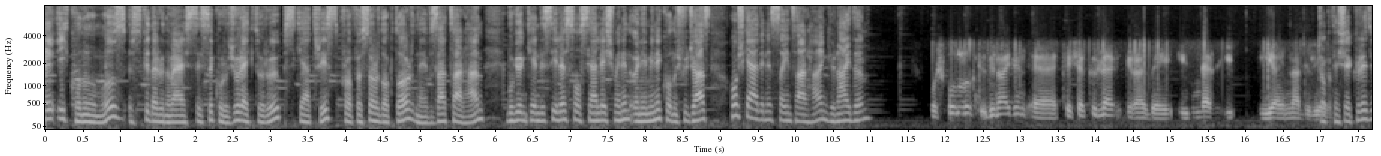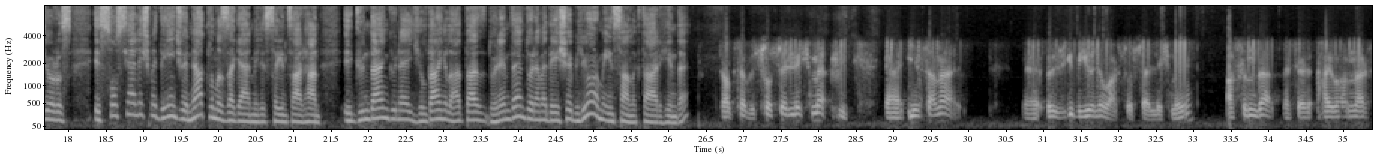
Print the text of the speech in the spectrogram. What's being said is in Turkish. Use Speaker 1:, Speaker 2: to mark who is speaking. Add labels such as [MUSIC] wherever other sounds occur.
Speaker 1: Ve ilk konuğumuz Üsküdar Üniversitesi kurucu rektörü, psikiyatrist Profesör Doktor Nevzat Tarhan. Bugün kendisiyle sosyalleşmenin önemini konuşacağız. Hoş geldiniz Sayın Tarhan, günaydın.
Speaker 2: Hoş bulduk. Günaydın. Ee, teşekkürler Giray Bey. İyi günler, iyi, iyi yayınlar diliyorum.
Speaker 1: Çok teşekkür ediyoruz. E, sosyalleşme deyince ne aklımıza gelmeli Sayın Tarhan? E, günden güne, yıldan yıla hatta dönemden döneme değişebiliyor mu insanlık tarihinde?
Speaker 2: Tabii tabii. Sosyalleşme [CLEARS THROAT] yani insana e, özgü bir yönü var sosyalleşmenin. Aslında mesela hayvanlar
